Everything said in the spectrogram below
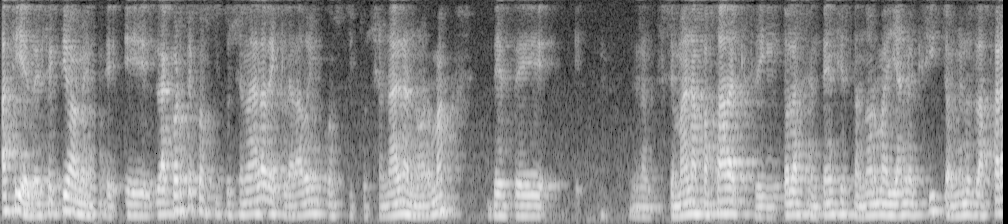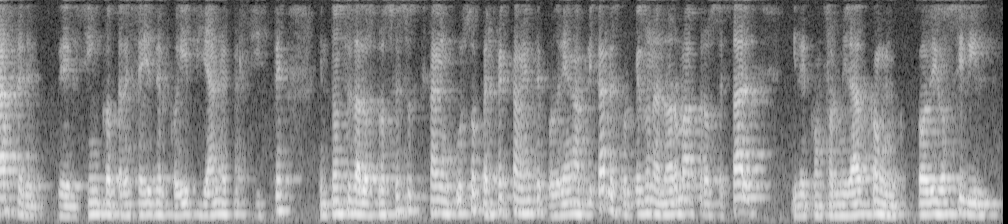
Así es, efectivamente. Eh, la Corte Constitucional ha declarado inconstitucional la norma desde la semana pasada que se dictó la sentencia, esta norma ya no existe, al menos la frase del, del 536 del COIP ya no existe, entonces a los procesos que están en curso perfectamente podrían aplicarles porque es una norma procesal y de conformidad con el Código Civil,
